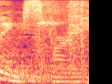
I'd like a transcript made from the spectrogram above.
Killing spree.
